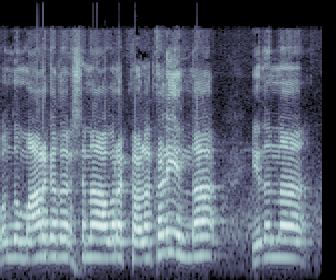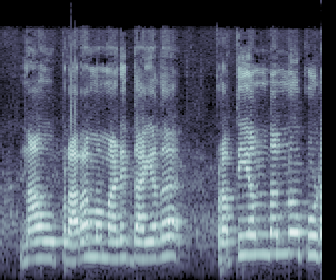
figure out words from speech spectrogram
ಒಂದು ಮಾರ್ಗದರ್ಶನ ಅವರ ಕಳಕಳಿಯಿಂದ ಇದನ್ನು ನಾವು ಪ್ರಾರಂಭ ಮಾಡಿದ್ದಾಗ್ಯದ. ಪ್ರತಿಯೊಂದನ್ನು ಕೂಡ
